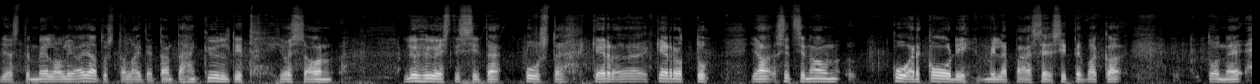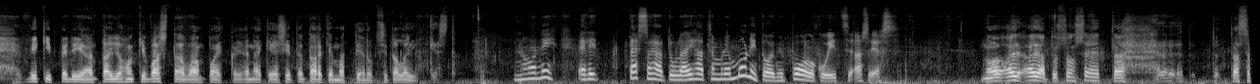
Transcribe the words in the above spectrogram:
ja sitten meillä oli ajatus, että laitetaan tähän kyltit, joissa on lyhyesti sitä puusta ker- kerrottu. Ja sitten siinä on QR-koodi, millä pääsee sitten vaikka tuonne Wikipediaan tai johonkin vastaavaan paikkaan ja näkee sitten tarkemmat tiedot sitä lajikkeesta. No niin, eli tässähän tulee ihan semmoinen monitoimipolku itse asiassa. No aj- ajatus on se, että tässä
